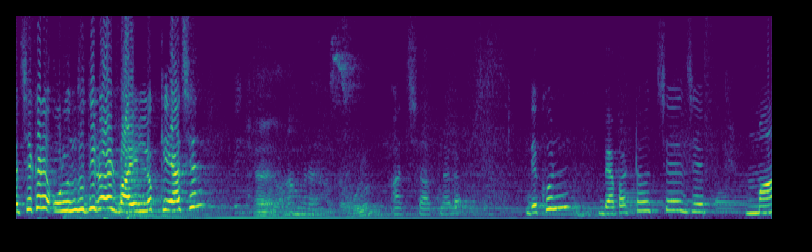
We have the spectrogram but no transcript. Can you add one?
আচ্ছা এখানে অরুন্ধতী রায়ের বাড়ির লোক কে আছেন? হ্যাঁ। আমরা বলুন। আচ্ছা আপনারা। দেখুন ব্যাপারটা হচ্ছে যে মা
